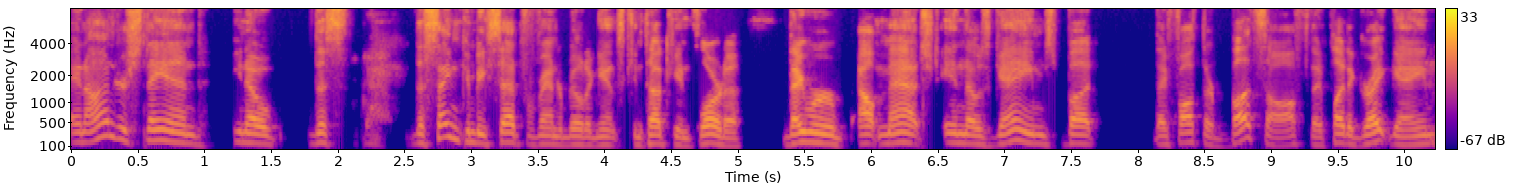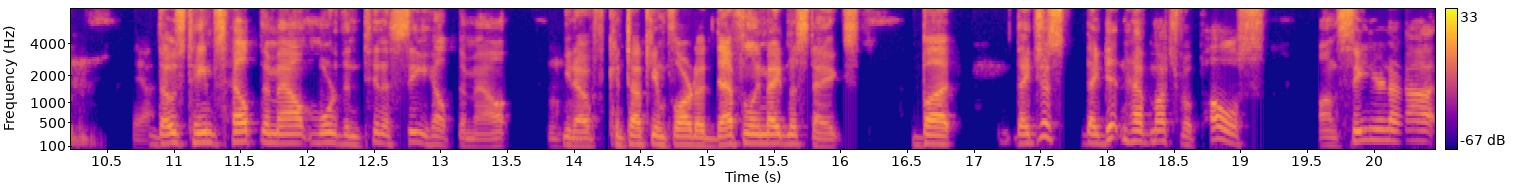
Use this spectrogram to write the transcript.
And I understand, you know, this the same can be said for Vanderbilt against Kentucky and Florida. They were outmatched in those games, but they fought their butts off. They played a great game. Yeah. Those teams helped them out more than Tennessee helped them out. You know, Kentucky and Florida definitely made mistakes, but they just they didn't have much of a pulse on senior night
